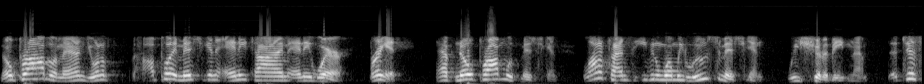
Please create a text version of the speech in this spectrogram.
no problem, man. You want to? I'll play Michigan anytime, anywhere. Bring it. I have no problem with Michigan. A lot of times, even when we lose to Michigan, we should have beaten them. It just,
